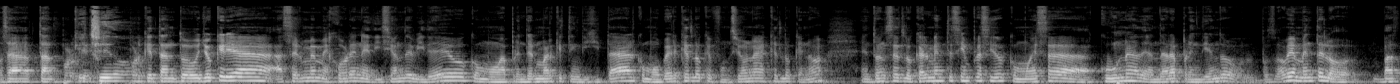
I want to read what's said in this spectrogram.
O sea, tan, porque, Qué chido. porque tanto yo quería hacerme mejor en edición de video, como aprender marketing digital, como ver qué es lo que funciona, qué es lo que no. Entonces, localmente siempre ha sido como esa cuna de andar aprendiendo. Pues obviamente lo vas,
